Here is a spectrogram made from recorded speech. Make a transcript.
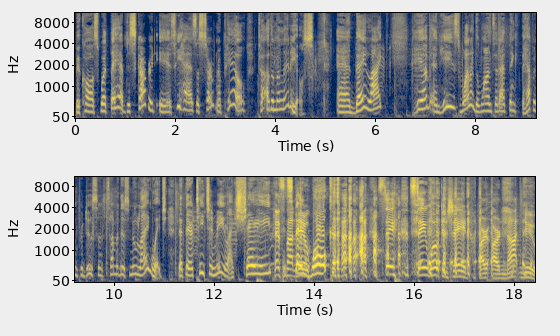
because what they have discovered is he has a certain appeal to other millennials, and they like him, and he's one of the ones that I think helping produce some of this new language that they're teaching me, like shade That's and not stay new. woke. stay stay woke and shade are, are not new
